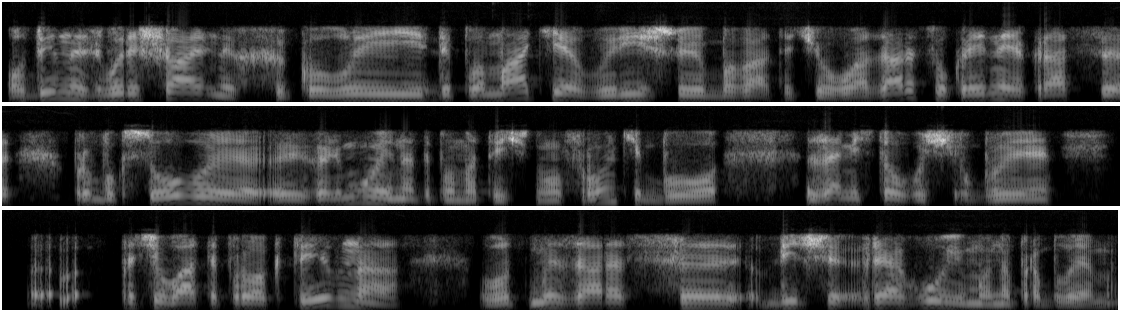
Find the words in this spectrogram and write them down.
один із вирішальних, коли дипломатія вирішує багато чого. А зараз Україна якраз пробуксовує, е, гальмує на дипломатичному фронті, бо замість того, щоб е, працювати проактивно, от ми зараз е, більше реагуємо на проблеми.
